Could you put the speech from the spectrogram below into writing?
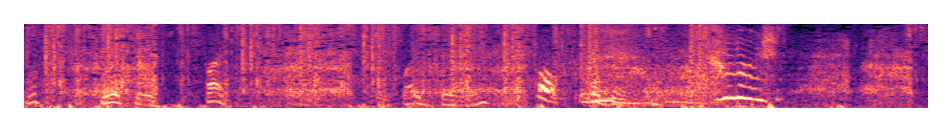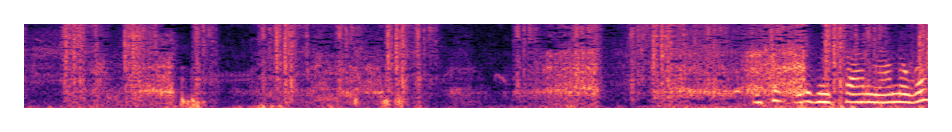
Spike. There. Oh, come on. I think we're going to trying to run away.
